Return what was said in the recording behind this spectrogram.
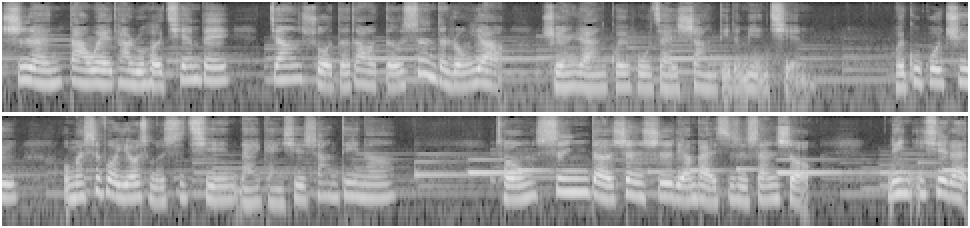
诗人大卫他如何谦卑，将所得到得胜的荣耀全然归乎在上帝的面前。回顾过去。我们是否也有什么事情来感谢上帝呢？从新的圣诗两百四十三首，拎一些的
